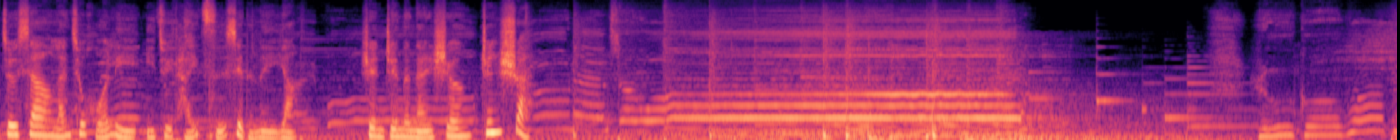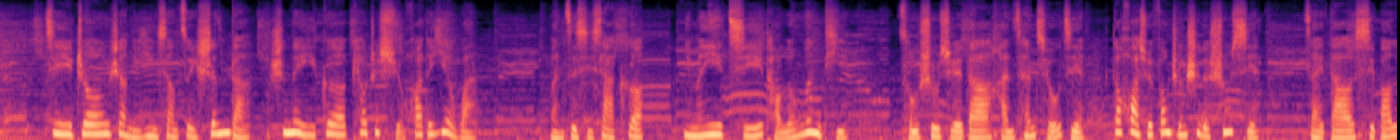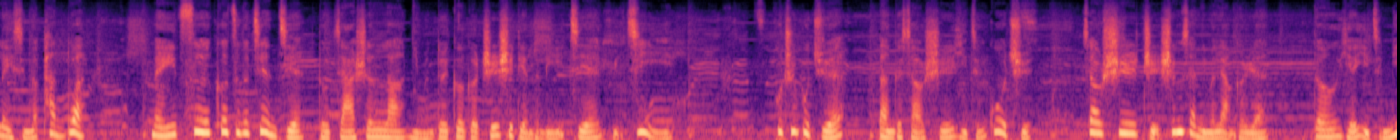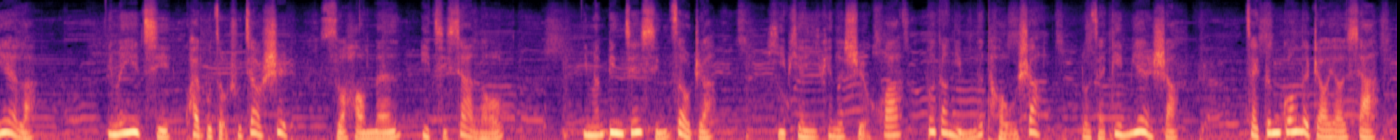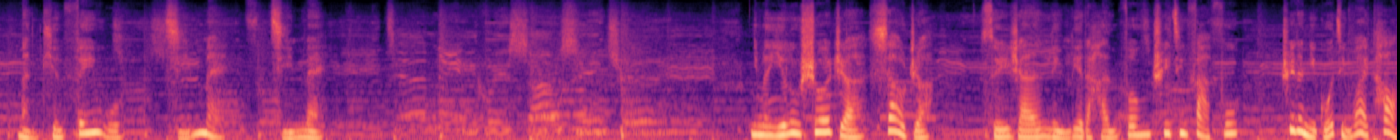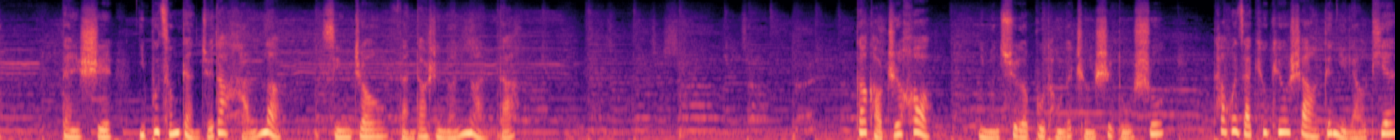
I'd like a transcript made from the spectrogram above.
就像《篮球火》里一句台词写的那样：“认真的男生真帅。”记忆中让你印象最深的是那一个飘着雪花的夜晚，晚自习下课，你们一起讨论问题。从数学的含参求解到化学方程式的书写，再到细胞类型的判断，每一次各自的见解都加深了你们对各个知识点的理解与记忆。不知不觉，半个小时已经过去，教室只剩下你们两个人，灯也已经灭了。你们一起快步走出教室，锁好门，一起下楼。你们并肩行走着，一片一片的雪花落到你们的头上，落在地面上，在灯光的照耀下满天飞舞，极美，极美。你们一路说着笑着，虽然凛冽的寒风吹进发肤，吹得你裹紧外套，但是你不曾感觉到寒冷，心中反倒是暖暖的。高考之后，你们去了不同的城市读书，他会在 QQ 上跟你聊天，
